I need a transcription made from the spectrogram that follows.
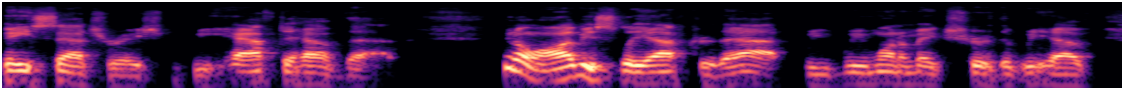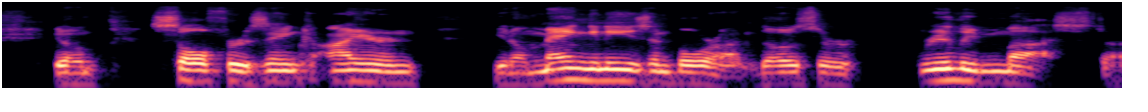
base saturation. We have to have that. You know, obviously after that, we, we want to make sure that we have, you know, sulfur, zinc, iron, you know, manganese and boron. Those are really must. Uh,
